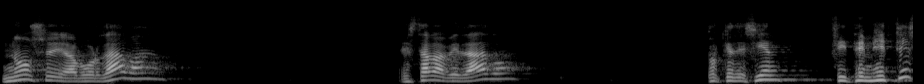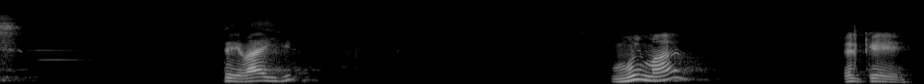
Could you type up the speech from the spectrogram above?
no se abordaba, estaba vedado. Porque decían, si te metes, te va a ir muy mal. El que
